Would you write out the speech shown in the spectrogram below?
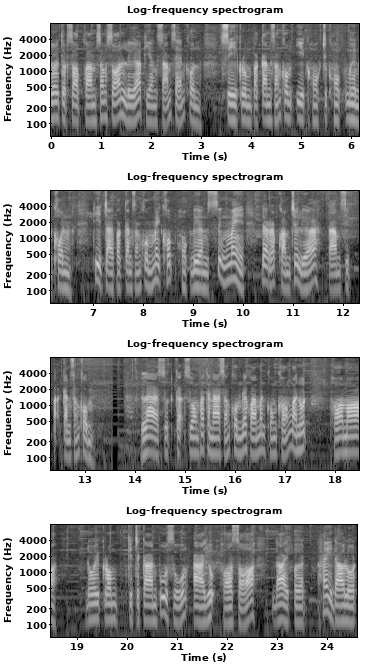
โดยตรวจสอบความซ้ำซ้อนเหลือเพียง 300,000 คน 4 กลุ่มประกันสังคมอีก 6.6 หมื่นคน ที่จ่ายประกันสังคมไม่ครบ 6 เดือน ซึ่งไม่ได้รับความช่วยเหลือตามสิทธิประกันสังคม ล่าสุดกระทรวงพัฒนาสังคมและความมั่นคงของมนุษย์พอมโดยกรมกิจการผู้สูงอายุพอสอ ได้เปิดให้ดาวน์โหลด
